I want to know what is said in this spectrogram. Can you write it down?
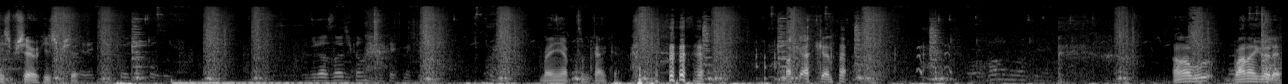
Hiçbir şey yok, hiçbir şey. Elektrik ocak olur. Biraz daha acıkalım çünkü ekmek yiyelim. Ben yaptım kanka. Bak arkana. Ama bu bana göre.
